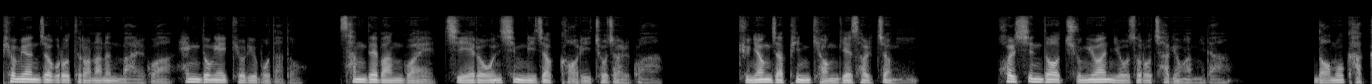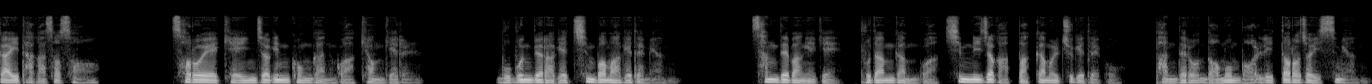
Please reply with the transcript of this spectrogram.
표면적으로 드러나는 말과 행동의 교류보다도 상대방과의 지혜로운 심리적 거리 조절과 균형 잡힌 경계 설정이 훨씬 더 중요한 요소로 작용합니다. 너무 가까이 다가서서 서로의 개인적인 공간과 경계를 무분별하게 침범하게 되면 상대방에게 부담감과 심리적 압박감을 주게 되고 반대로 너무 멀리 떨어져 있으면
